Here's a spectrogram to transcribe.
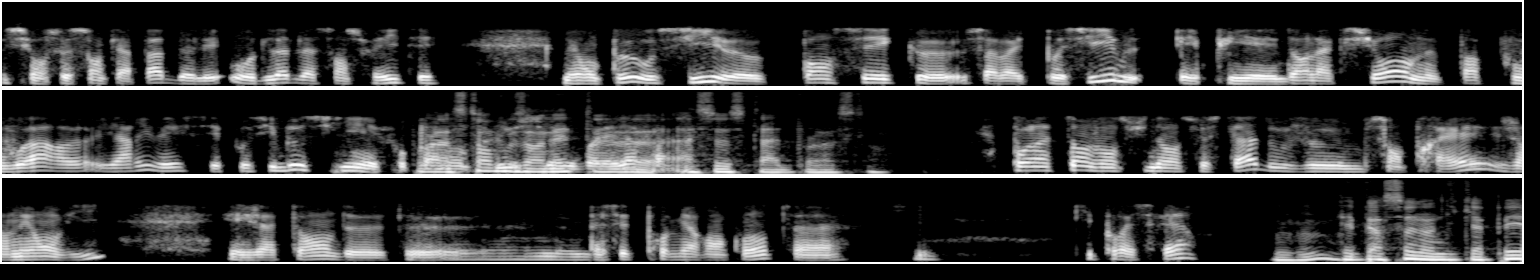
si on se sent capable d'aller au-delà de la sensualité. Mais on peut aussi euh, penser que ça va être possible et puis dans l'action ne pas pouvoir y arriver. C'est possible aussi. Il faut pour l'instant, vous en êtes à ce stade pour l'instant. Pour l'instant, j'en suis dans ce stade où je me sens prêt, j'en ai envie et j'attends de, de, de, de, cette première rencontre qui, qui pourrait se faire. Mmh. Des personnes handicapées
